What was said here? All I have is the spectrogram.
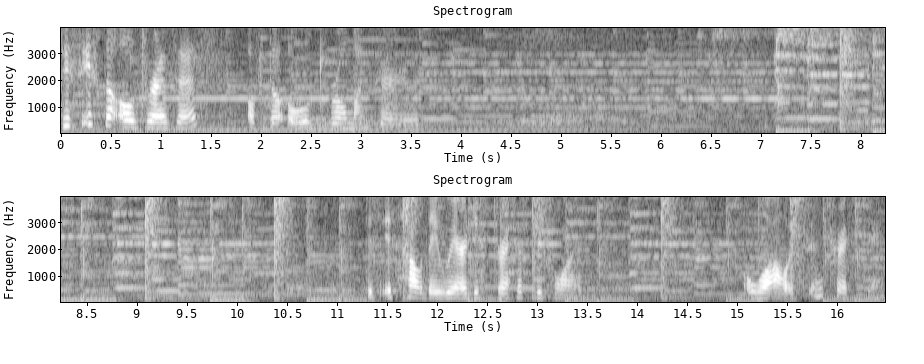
This is the old dresses of the old Roman period. This is how they wear these dresses before. Oh, wow, it's interesting.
